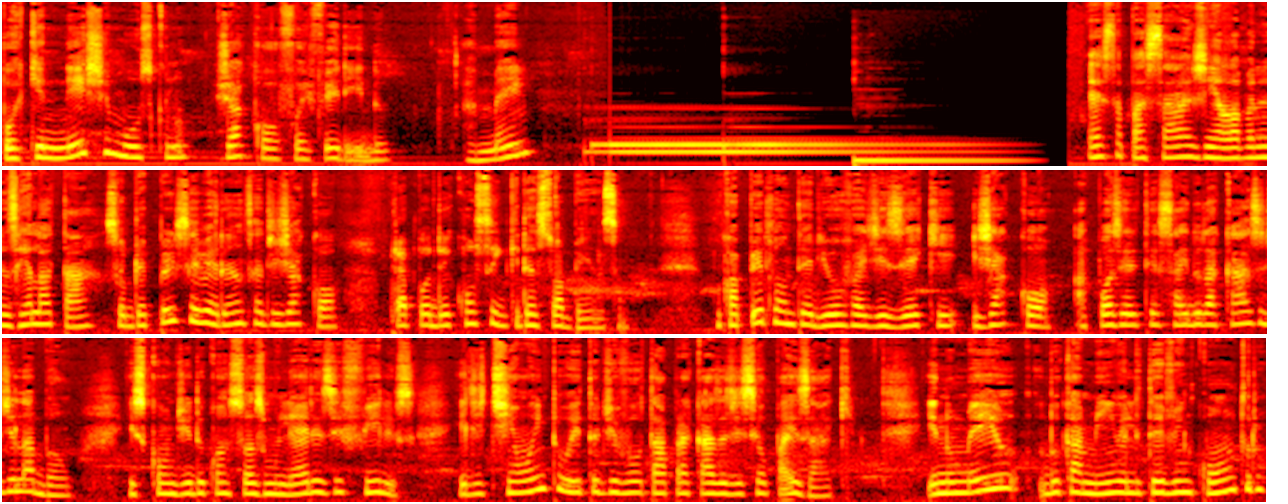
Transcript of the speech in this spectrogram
porque neste músculo Jacó foi ferido. Amém? Esta passagem ela vai nos relatar sobre a perseverança de Jacó para poder conseguir a sua bênção. No capítulo anterior vai dizer que Jacó, após ele ter saído da casa de Labão, escondido com as suas mulheres e filhos, ele tinha o intuito de voltar para a casa de seu pai Isaac. E no meio do caminho ele teve um encontro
